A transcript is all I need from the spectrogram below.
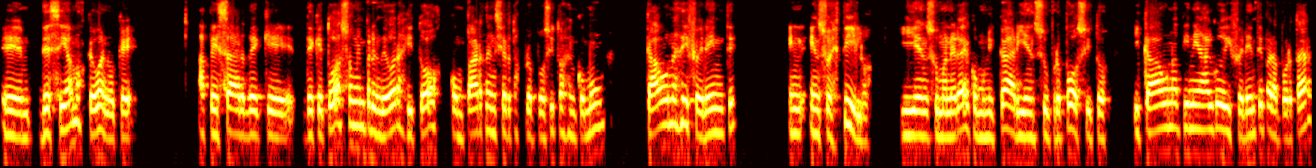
eh, decíamos que, bueno, que a pesar de que, de que todas son emprendedoras y todos comparten ciertos propósitos en común, cada uno es diferente en, en su estilo y en su manera de comunicar y en su propósito y cada uno tiene algo diferente para aportar.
